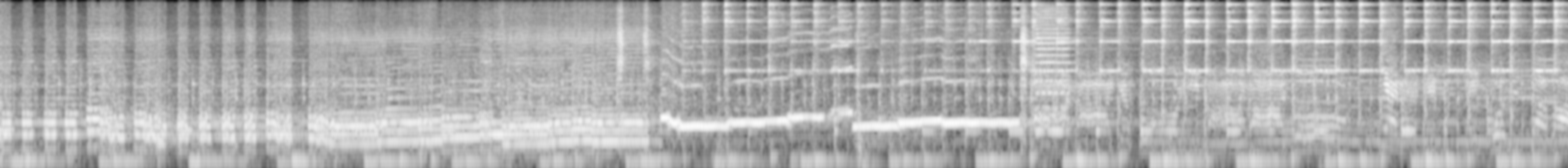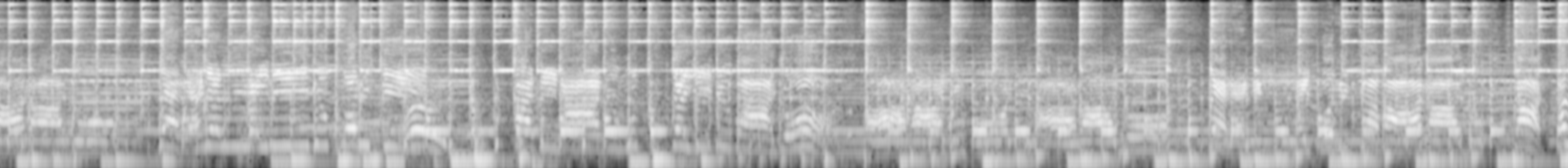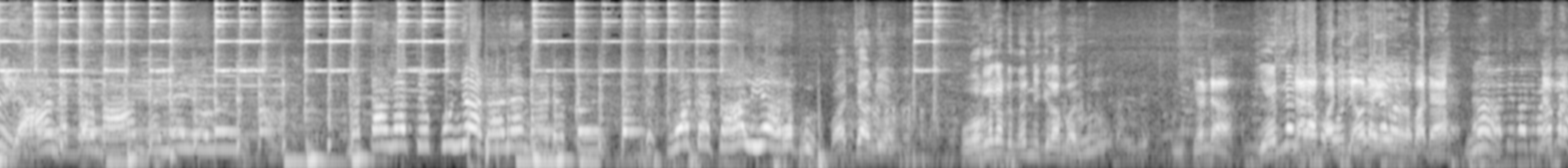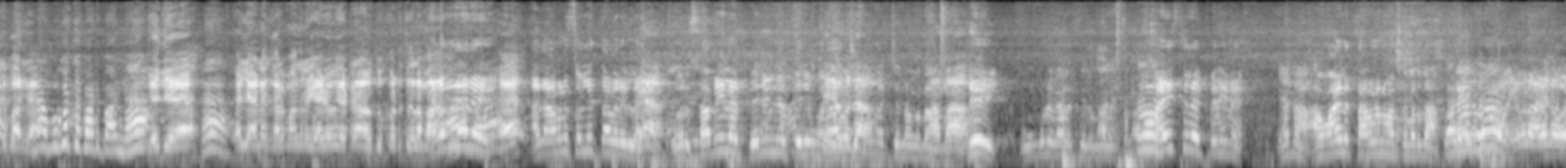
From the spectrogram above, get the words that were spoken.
আসা ஓட்ட தாலி அரப்பு. வச்சா அப்படியே. உருளைக்கட்ட மாதிரி நிக்கிறான் பாரு. ஏண்டா? என்ன என்னடா பாட்டு? எவன்டா எழுதுன அந்த பாட்டை? என்ன? பாட்டு பாடுற? நான் முகூர்த்த பாட்டு பாடினேன் எது. கல்யாணம் கர்மாந்திரம் எழுபது எட்டாம் துக்கம் எடுத்துக்கலாமா? அது அவன சொல்லி தவறில்ல. ஏன்? ஒரு சபையில பெரியவங்க பெரியவங்க தான். சின்னவங்க ஆமா. தான். டேய் உன் கூட வேலை செய்யறவங்க தானே. வயசுல பெரியவன். ஏண்டா அவன் வாயில தவறான வார்த்தை வருதா? எவ்வளவு அழகா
